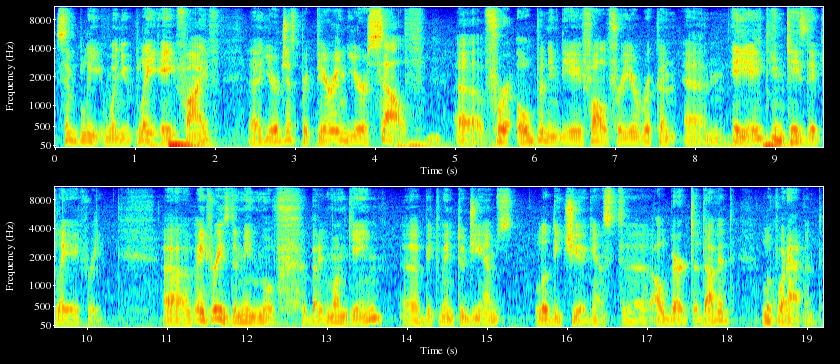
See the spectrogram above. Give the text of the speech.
Simply, when you play a5, uh, you're just preparing yourself uh, for opening the a file for your rook on um, a8 in case they play a3. Uh, a3 the main move, but in one game uh, between two GMs, Lodici against Alberto David, look what happened.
